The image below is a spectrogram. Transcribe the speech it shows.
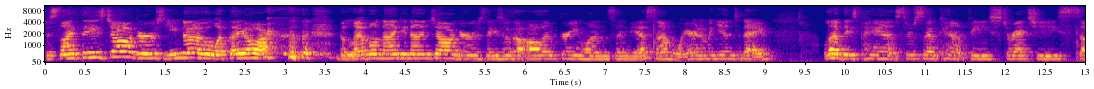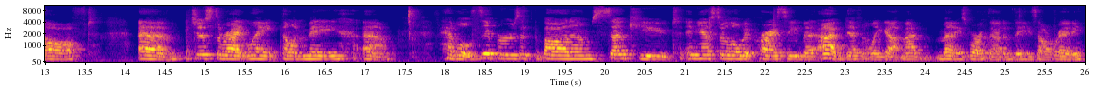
Just like these joggers, you know what they are. the level 99 joggers, these are the olive green ones. And yes, I'm wearing them again today. Love these pants. They're so comfy, stretchy, soft. Um, just the right length on me. Um, have little zippers at the bottom, so cute. And yes, they're a little bit pricey, but I've definitely got my money's worth out of these already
